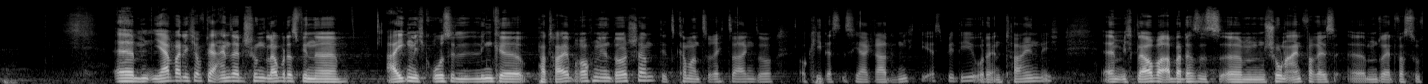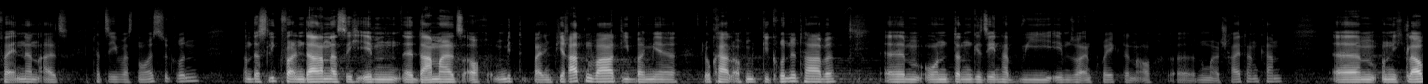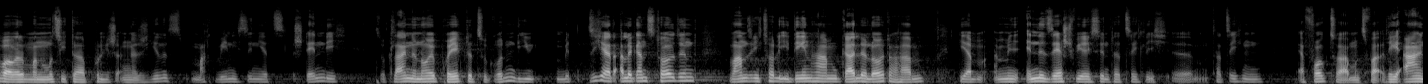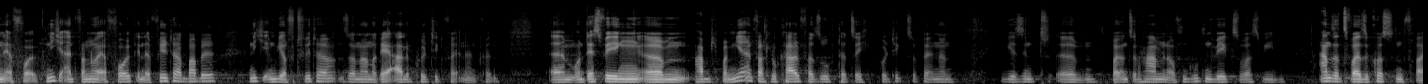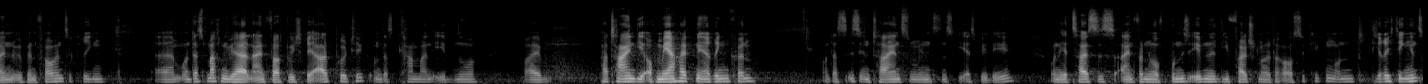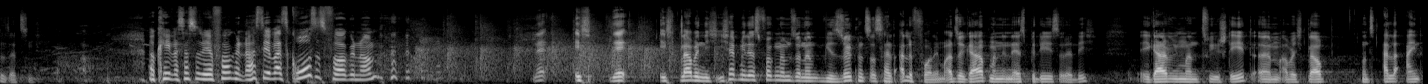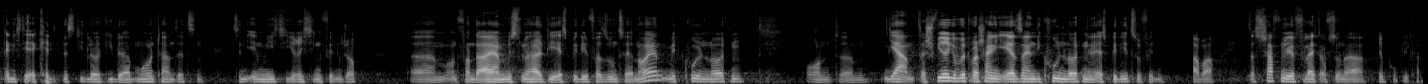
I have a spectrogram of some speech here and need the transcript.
Ähm, ja, weil ich auf der einen Seite schon glaube, dass wir eine eigentlich große linke Partei brauchen in Deutschland. Jetzt kann man zu Recht sagen, so, okay, das ist ja gerade nicht die SPD oder in Teilen nicht. Ähm, ich glaube aber, dass es ähm, schon einfacher ist, ähm, so etwas zu verändern, als tatsächlich was Neues zu gründen. Und das liegt vor allem daran, dass ich eben äh, damals auch mit bei den Piraten war, die bei mir lokal auch mitgegründet habe ähm, und dann gesehen habe, wie eben so ein Projekt dann auch äh, nun mal scheitern kann. Ähm, und ich glaube aber, man muss sich da politisch engagieren. Es macht wenig Sinn, jetzt ständig so kleine neue Projekte zu gründen, die mit Sicherheit alle ganz toll sind, wahnsinnig tolle Ideen haben, geile Leute haben, die am, Ende sehr schwierig sind, tatsächlich, äh, tatsächlich Erfolg zu haben, und zwar realen Erfolg. Nicht einfach nur Erfolg in der Filterbubble, nicht irgendwie auf Twitter, sondern reale Politik verändern können. Ähm, und deswegen ähm, habe ich bei mir einfach lokal versucht, tatsächlich Politik zu verändern. Wir sind ähm, bei uns in Hameln auf einem guten Weg, sowas wie einen ansatzweise kostenfreien ÖPNV hinzukriegen. Ähm, und das machen wir halt einfach durch Realpolitik und das kann man eben nur bei Parteien, die auch Mehrheiten erringen können. Und das ist in Teilen zumindest die SPD. Und jetzt heißt es einfach nur auf Bundesebene, die falschen Leute rauszukicken und die richtigen hinzusetzen. Okay, was hast du dir vorgenommen? Hast du dir was Großes vorgenommen? Ne, ich, ne, ich glaube nicht, ich habe mir das vorgenommen, sondern wir sollten uns das halt alle vornehmen. Also egal, ob man in der SPD ist oder nicht, egal wie man zu ihr steht, ähm, aber ich glaube, uns alle eint eigentlich die Erkenntnis, die Leute, die da momentan sitzen, sind irgendwie nicht die richtigen für den Job. Ähm, und von daher müssen wir halt die SPD versuchen zu erneuern mit coolen Leuten. Und ähm, ja, das Schwierige wird wahrscheinlich eher sein, die coolen Leute in der SPD zu finden. Aber das schaffen wir vielleicht auf so einer Republika.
